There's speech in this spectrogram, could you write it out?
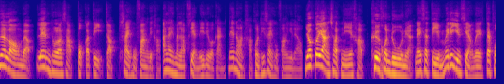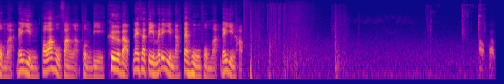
พื่อนๆลองแบบเล่นโทรศัพท์ปกติกับใส่หูฟังสิครับอะไรมันรับเสียงได้ดีกว่ากันแน่นอนครับคนที่ใส่หูฟังอยู่แล้ว ยกตัวอย่างช็อตนี้ครับคือคนดูเนี่ยในสตรีมไม่ได้ยินเสียงเว้ยแต่ผมอะได้ยิน เพราะว่าหูฟังอะผมดี คือแบบในสตรีมไม่ได้ยินนะแต่หูผมอะได้ยินครับเอาครับ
